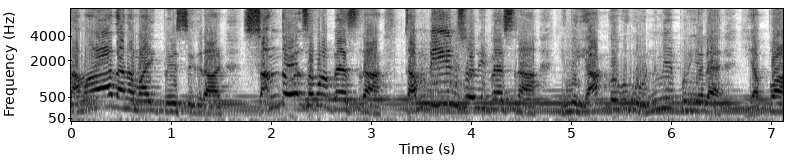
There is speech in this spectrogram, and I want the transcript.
சமாதானமாய் பேசுகிறார். சந்தோஷமா பேசுறான். தம்பின்னு சொல்லி பேசுறான். இந்த யாக்கோவுக்கு ஒண்ணுமே புரியல. எப்பா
